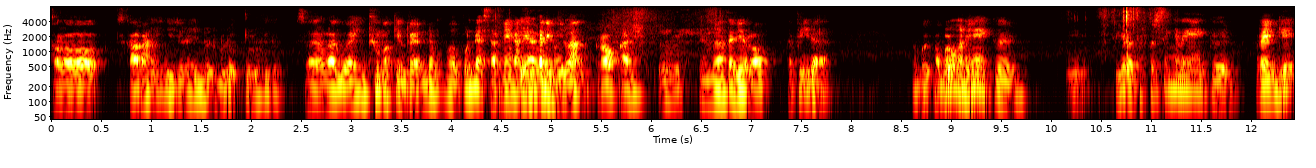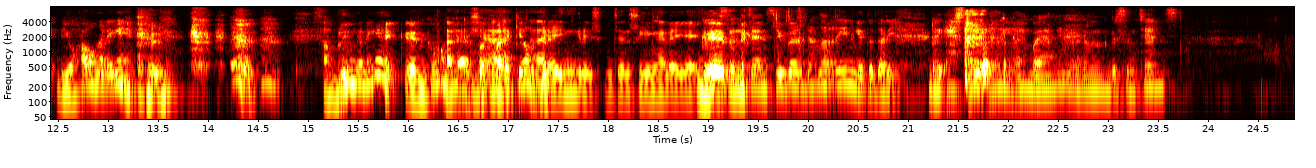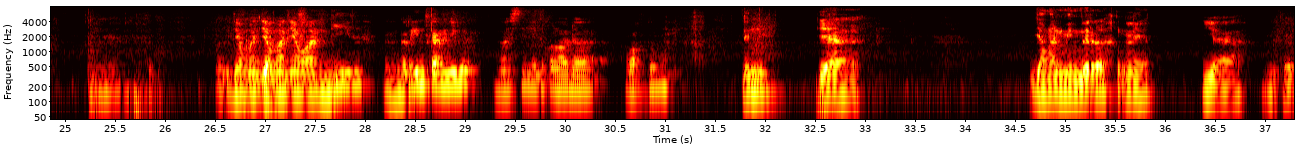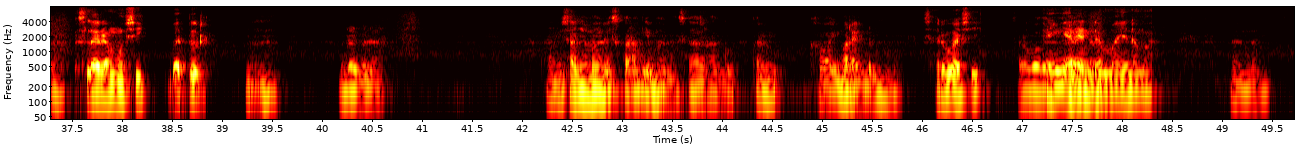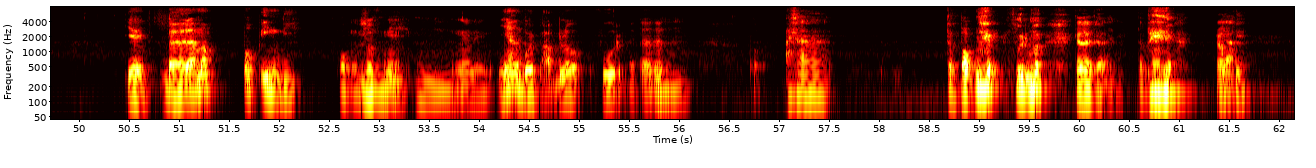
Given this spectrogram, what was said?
kalau sekarang jujur aja 2020 gitu selera lagu Aing tuh makin random walaupun dasarnya kan Ya, yang tadi bilang rock kan? Hmm. yang bilang tadi rock tapi dah Boy Pablo nggak dengerin Hmm. Cigarette After Sex nggak dengerin Reggae Diohau nggak dengerin Sublime nggak dengerin kok nggak ada barek yo ada Inggris chance geng ada ya Grayson. Chance juga dengerin gitu dari dari SD ya yang bayangin dengan Grayson Chance. Zaman zamannya Wandi tuh dengerin sekarang juga masih gitu kalau ada waktu mah. Dan ya jangan minder lah ngelihat. Iya gitu. Selera musik batur. Mm-mm. benar-benar. Kalau misalnya mana sekarang gimana saya ragu kan kalau ini random. Gitu sarua sih? Sarua kayaknya random ya nama random. Ya bahala mah pop indie. Pop Maksudnya. indie. Hmm. ngene nya boy Pablo Fur eta kan Hmm. asa tepopnya Fur mah. Tuh tuh aja Tepat. rock ya.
